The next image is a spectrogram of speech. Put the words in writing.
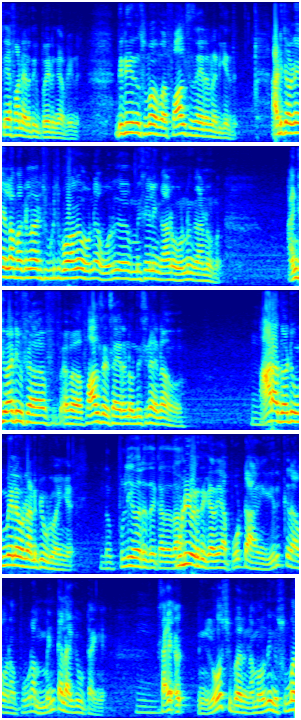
சேஃபான இடத்துக்கு போயிடுங்க அப்படின்னு. திடீர்னு சும்மா ஃபால்ஸ் சைரன் அடிக்கிறது அடித்த உடனே எல்லா மக்கள்லாம் அடிச்சு பிடிச்சி போவாங்க. ஒன்று ஒரு மிசைலையும் காணும் ஒன்றும் காணும் அஞ்சு வாட்டி ஃபால்ஸ் சைரன் வந்துச்சுன்னா என்ன ஆகும்? ஆறாவது வாட்டி உண்மையிலே ஒன்று அனுப்பி விடுவாங்க. இந்த புலி வருது கதை தான். புலி வருது கதையாக போட்டு அங்கே இருக்கிறவனை பூரா மென்டல் ஆக்கி விட்டாங்க. சை யோசிச்சு பாருங்க. நம்ம வந்து இங்கே சும்மா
